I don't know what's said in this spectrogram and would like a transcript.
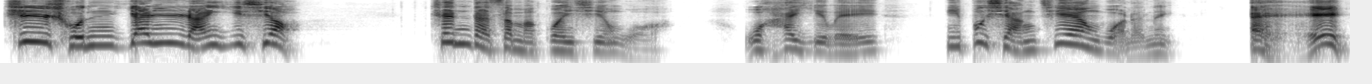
知春嫣然一笑：“真的这么关心我？我还以为你不想见我了呢。”哎，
